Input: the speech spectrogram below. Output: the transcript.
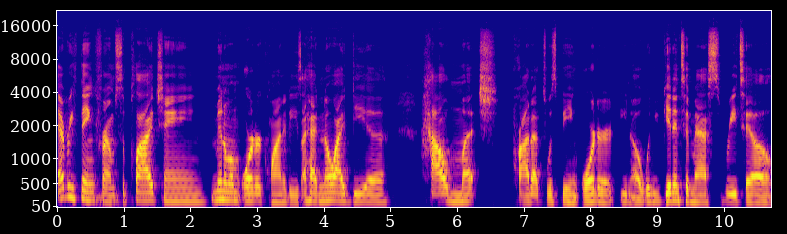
everything from supply chain, minimum order quantities. I had no idea how much product was being ordered. You know, when you get into mass retail,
